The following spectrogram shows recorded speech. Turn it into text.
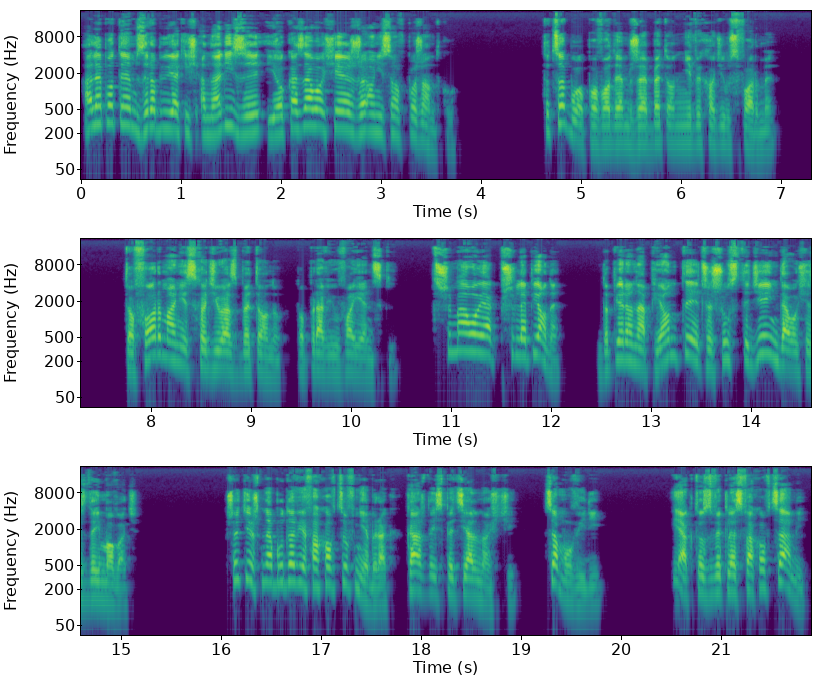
Ale potem zrobił jakieś analizy i okazało się, że oni są w porządku. To co było powodem, że beton nie wychodził z formy? To forma nie schodziła z betonu, poprawił Wajęcki. Trzymało jak przylepione. Dopiero na piąty czy szósty dzień dało się zdejmować. Przecież na budowie fachowców nie brak, każdej specjalności. Co mówili? Jak to zwykle z fachowcami.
